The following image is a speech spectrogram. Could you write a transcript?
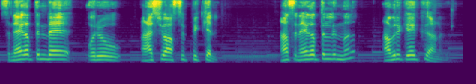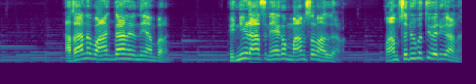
സ്നേഹത്തിന്റെ ഒരു ആശ്വാസിപ്പിക്കൽ. ആ സ്നേഹത്തിൽ നിന്ന് അവർ കേൾക്കുകയാണ്. അതാണ് വാഗ്ദാനം എന്ന് ഞാൻ പറഞ്ഞു. പിന്നീട് ആ സ്നേഹം മാംസമാകുകയാണ്. മാംസരൂപത്തിൽ വരികയാണ്.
